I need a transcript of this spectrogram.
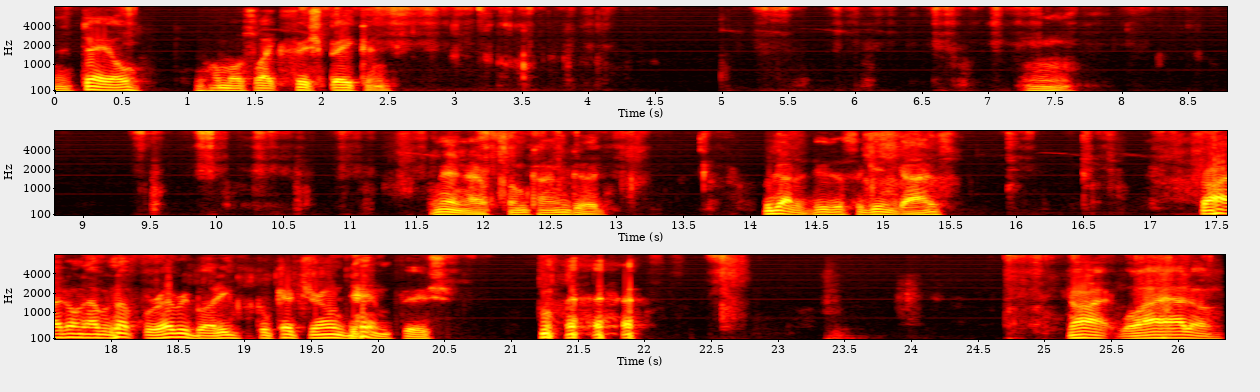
And the tail, almost like fish bacon. Mm. Man, that's some kind of good. We got to do this again, guys. Sorry I don't have enough for everybody. Go catch your own damn fish. All right. Well, I had a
